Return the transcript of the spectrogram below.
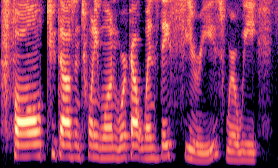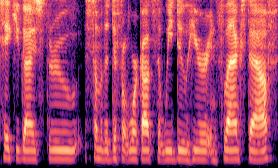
Fall 2021 Workout Wednesday series, where we take you guys through some of the different workouts that we do here in Flagstaff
